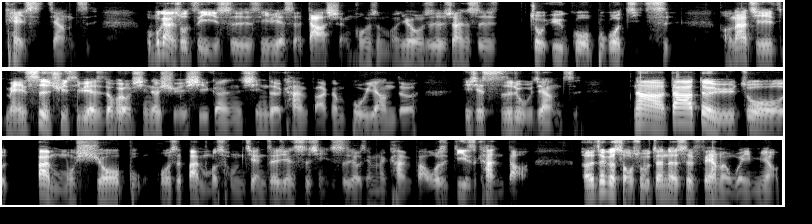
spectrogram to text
case 这样子，我不敢说自己是 CVS 的大神或者什么，因为我是算是就遇过不过几次。好，那其实每一次去 CVS 都会有新的学习跟新的看法跟不一样的一些思路这样子。那大家对于做瓣膜修补或是瓣膜重建这件事情是有什么样的看法？我是第一次看到，而这个手术真的是非常的微妙。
